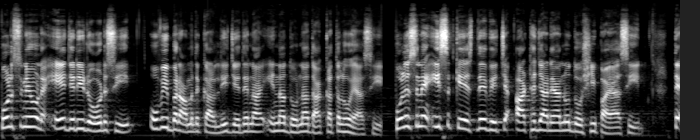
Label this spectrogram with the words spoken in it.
ਪੁਲਿਸ ਨੇ ਹੁਣ ਇਹ ਜਿਹੜੀ ਰੋਡ ਸੀ, ਉਹ ਵੀ ਬਰਾਮਦ ਕਰ ਲਈ, ਜਿਹਦੇ ਨਾਲ ਇਹਨਾਂ ਦੋਨਾਂ ਦਾ ਕਤਲ ਹੋਇਆ ਸੀ। ਪੁਲਿਸ ਨੇ ਇਸ ਕੇਸ ਦੇ ਵਿੱਚ 8 ਜਣਿਆਂ ਨੂੰ ਦੋਸ਼ੀ ਪਾਇਆ ਸੀ ਤੇ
